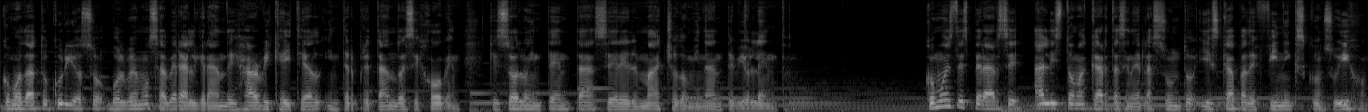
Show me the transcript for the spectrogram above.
Como dato curioso, volvemos a ver al grande Harvey Keitel interpretando a ese joven, que solo intenta ser el macho dominante violento. Como es de esperarse, Alice toma cartas en el asunto y escapa de Phoenix con su hijo,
